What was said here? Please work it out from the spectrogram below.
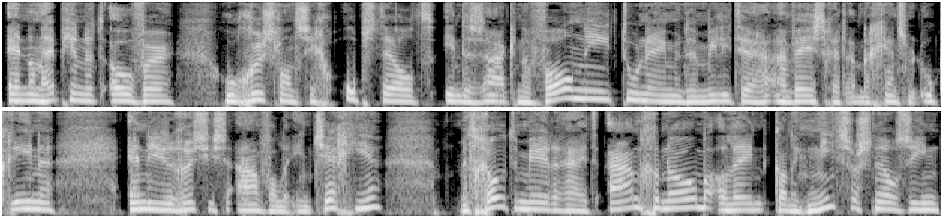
En dan heb je het over hoe Rusland zich opstelt in de zaak Navalny, toenemende militaire aanwezigheid aan de grens met Oekraïne en die de Russische aanvallen in Tsjechië. Met grote meerderheid aangenomen. Alleen kan ik niet zo snel zien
